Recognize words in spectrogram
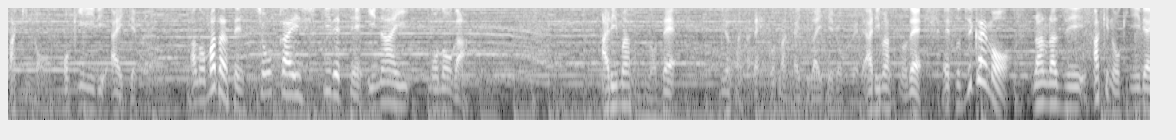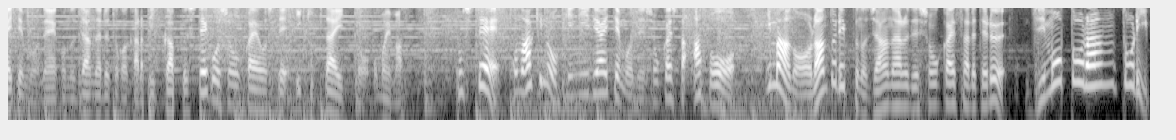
秋のお気に入りアイテム。あのまだですね紹介しきれていないものがありますので皆さんがねご参加いただいているおかげでありますので、えっと、次回もランラジ秋のお気に入りアイテムをねこのジャーナルとかからピックアップしてご紹介をしていきたいと思います。そしてこの秋のお気に入りアイテムをね紹介した後今あのラントリップのジャーナルで紹介されてる地元ラントリッ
